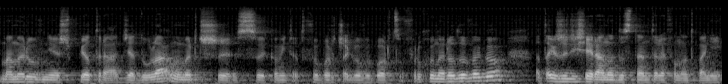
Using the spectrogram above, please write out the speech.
mamy również Piotra Dziadula, numer trzy z Komitetu Wyborczego Wyborców Ruchu Narodowego, a także dzisiaj rano dostałem telefon od pani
